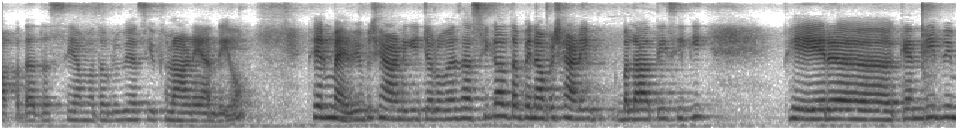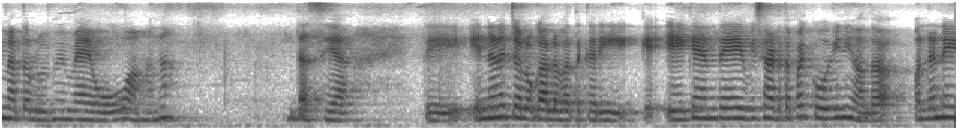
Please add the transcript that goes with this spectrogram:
ਆਪ ਦਾ ਦੱਸਿਆ, ਮਤਲਬ ਵੀ ਅਸੀਂ ਫਲਾਣਿਆਂ ਦੇ ਹੋ ਫਿਰ ਮੈਂ ਵੀ ਪਛਾਣ ਗਈ, ਚਲੋ ਮੈਂ ਸਤਿ ਸ਼੍ਰੀ ਅਕਾਲ ਤਾਂ ਬਿਨਾਂ ਪਛਾਣੀ ਬੁਲਾਤੀ ਸੀਗੀ। ਫਿਰ ਕਹਿੰਦੀ ਵੀ ਮਤਲਬ ਵੀ ਮੈਂ ਉਹ ਆ ਹਨਾ, ਦੱਸਿਆ। ਤੇ ਇਹਨਾਂ ਨੇ ਚਲੋ ਗੱਲਬਾਤ ਕਰੀ। ਕਿ ਇਹ ਕਹਿੰਦੇ ਵੀ ਸਾਡੇ ਤਾਂ ਭਾਈ ਕੋਈ ਨਹੀਂ ਆਉਂਦਾ। ਉਹਨਾਂ ਨੇ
